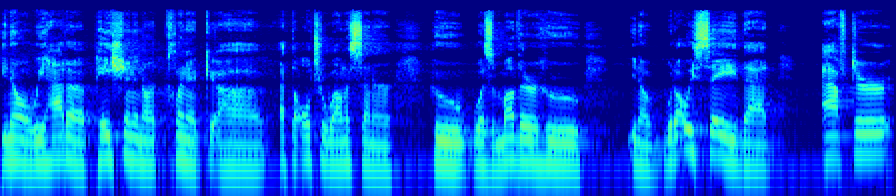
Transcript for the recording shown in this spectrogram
You know, we had a patient in our clinic uh, at the Ultra Wellness Center who was a mother who, you know, would always say that after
